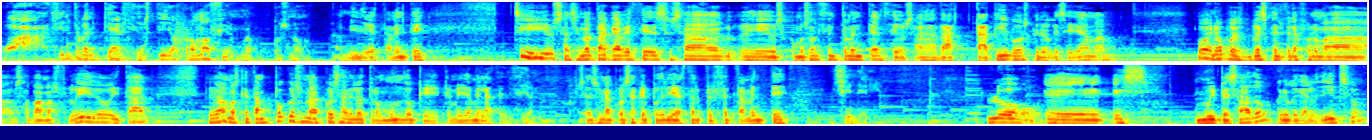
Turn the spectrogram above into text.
¡buah! 120 Hz, tío, promoción. No, pues no, a mí directamente... Sí, o sea, se nota que a veces, o sea, eh, como son 120 Hz adaptativos, creo que se llaman, bueno, pues ves que el teléfono va, va más fluido y tal. Pero vamos, que tampoco es una cosa del otro mundo que, me llame la atención. O sea, es una cosa que podría estar perfectamente sin él. Luego, eh, es muy pesado, creo que ya lo he dicho.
